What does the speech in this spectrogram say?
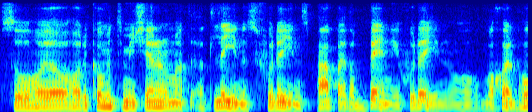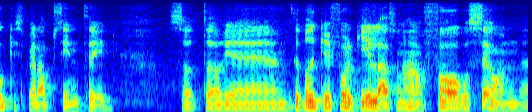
så har, jag, har det kommit till min kännedom att, att Linus Sjödins pappa heter Benny Sjödin och var själv hockeyspelare på sin tid. Så att där, eh, det brukar ju folk gilla sådana här far och son eh,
